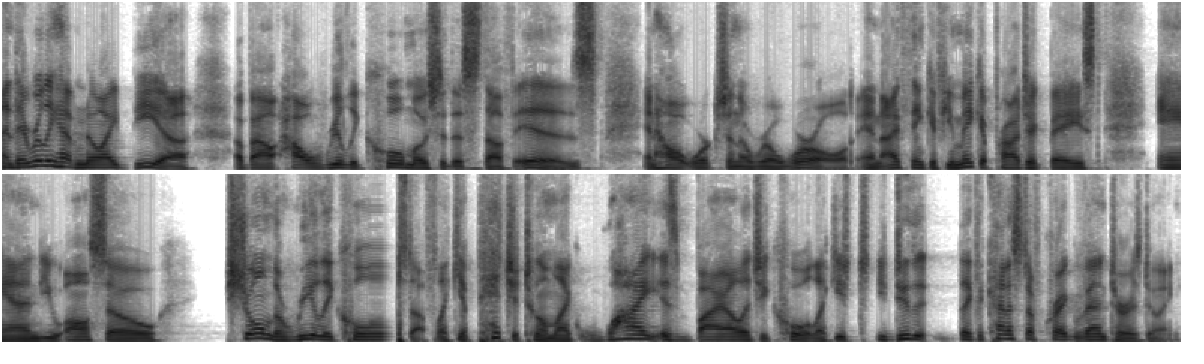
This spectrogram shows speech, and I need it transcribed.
And they really have no idea about how really cool most of this stuff is and how it works in the real world. And I think if you make it project based and you also show them the really cool stuff, like you pitch it to them, like why is biology cool? Like you, you do the like the kind of stuff Craig Venter is doing.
